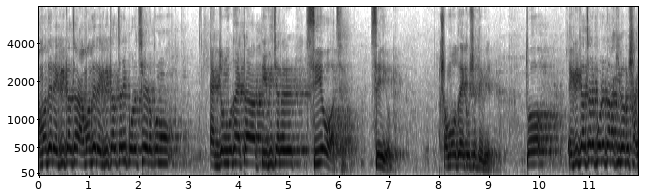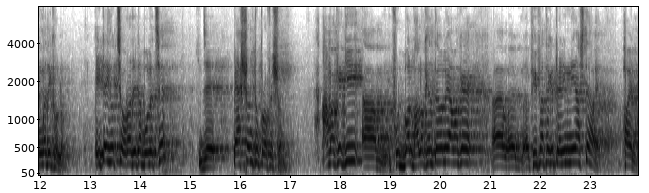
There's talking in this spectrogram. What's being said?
আমাদের এগ্রিকালচার আমাদের এগ্রিকালচারই পড়েছে এরকম একজন বোধহয় একটা টিভি চ্যানেলের সিইও আছে সিইও সম্ভবত একুশে টিভির তো এগ্রিকালচারে পড়ে তারা কীভাবে সাংবাদিক হলো? এইটাই হচ্ছে ওরা যেটা বলেছে যে প্যাশন টু প্রফেশন আমাকে কি ফুটবল ভালো খেলতে হলে আমাকে ফিফা থেকে ট্রেনিং নিয়ে আসতে হয়? হয় না।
